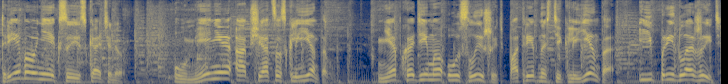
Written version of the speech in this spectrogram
Требования к соискателю. Умение общаться с клиентом. Необходимо услышать потребности клиента и предложить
